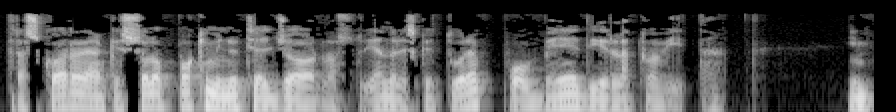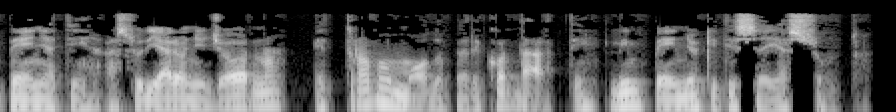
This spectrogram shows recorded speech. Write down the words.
Trascorrere anche solo pochi minuti al giorno studiando le scritture può benedire la tua vita. Impegnati a studiare ogni giorno e trova un modo per ricordarti l'impegno che ti sei assunto.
